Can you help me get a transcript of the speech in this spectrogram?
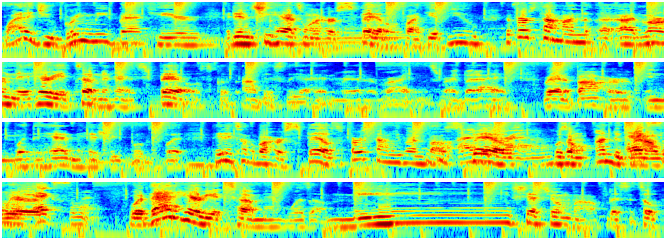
why did you bring me back here? And then she has one of her spells. Like if you, the first time I, I learned that Harriet Tubman had spells, because obviously I hadn't read her writings, right? But I had read about her in what they had in the history books, but they didn't talk about her spells. The first time we learned about spells was on Underground, excellent, where excellent. Well, that Harriet Tubman was a mean. Shut your mouth. Listen, so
